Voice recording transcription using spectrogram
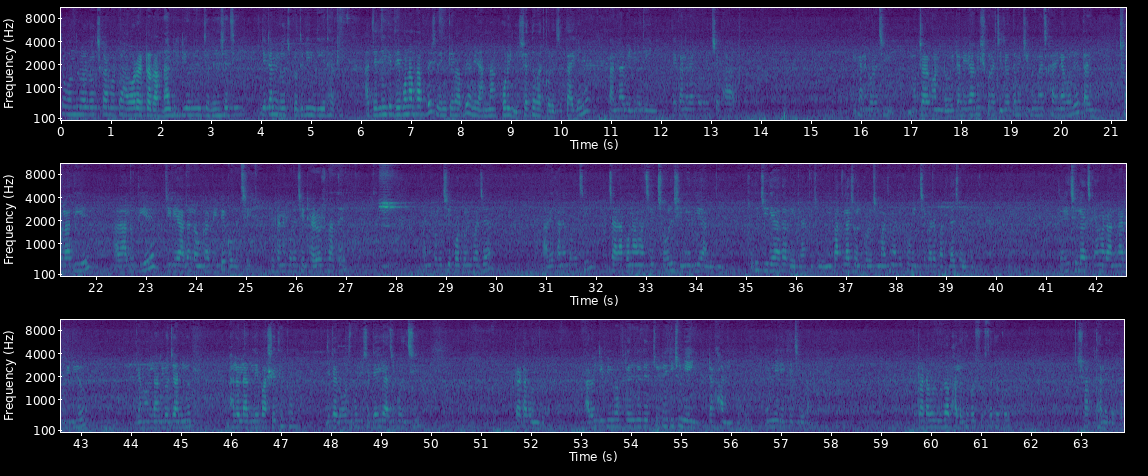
তো বন্ধুরা, রোজকার মতো আবারও একটা রান্নার ভিডিও নিয়ে চলে এসেছি, যেটা আমি রোজ প্রতিদিন দিয়ে থাকি। আর যেদিনকে দেবো না ভাববে, সেদিনকে ভাববে আমি রান্না করিনি, সেদ্ধ ভাত করেছি, তাই জন্য রান্নার ভিডিও দিইনি। তো এখানে দেখো হচ্ছে ভাত, এখানে করেছি মোচার ঘন্ট এটা নিরামিষ করেছি, যেহেতু আমি চিংড়ি মাছ খাই না বলে, তাই ছোলা দিয়ে আর আলু দিয়ে জিরে, আদা, লঙ্কা বেটে করেছি। এখানে করেছি ঢেঁড়স ভাতে করেছি পটল ভাজা। আর এখানে করেছি চারাপোনা মাছের ঝোল, ঝিঙে দিয়ে আলু দিয়ে। শুধু জিরে, আদা, বেটে আর কিছু নেই। পাতলা ঝোল করেছি, মাঝে মাঝে খুব ইচ্ছে করে পাতলা ঝোল খেতে। তো এই ছিল আজকে আমার রান্নার ভিডিও। কেমন লাগল জানিও। ভালো লাগলে পাশে থেকো। যেটা রোজ বলি সেটাই আজ বলছি। টাটা বন্ধুরা। আর ওই টিফিন বক্সটা যে দেখছ এটা কিছু নেই। এটা খালি। এমনি রেখেছি ওখানে। টাটা বন্ধুরা ভালো থেকো সুস্থ থেকো সাবধানে থেকো।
